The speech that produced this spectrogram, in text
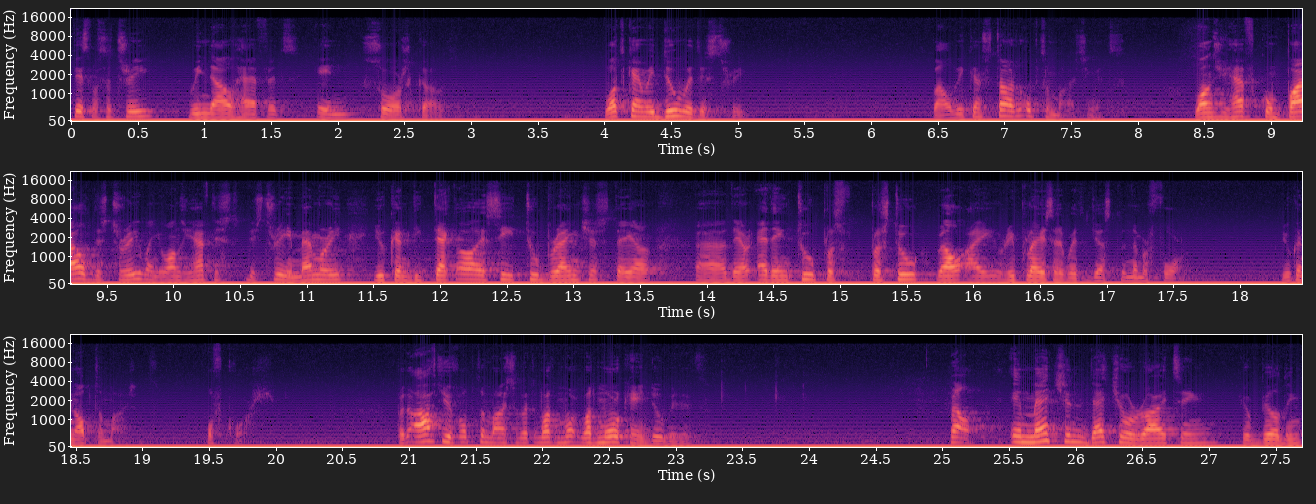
This was a tree. We now have it in source code. What can we do with this tree? Well, we can start optimizing it. Once you have compiled this tree, when you, once you have this, this tree in memory, you can detect, oh, I see two branches, they are, uh, they are adding 2 plus, plus 2. Well, I replace it with just the number 4. You can optimize it, of course. But after you've optimized it, what more, what more can you do with it? Well, imagine that you're writing, you're building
